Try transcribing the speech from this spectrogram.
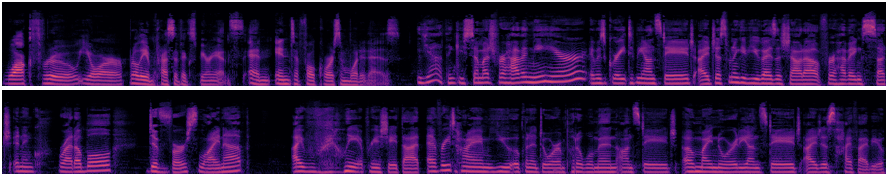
walk through your really impressive experience and into Full Course and what it is. Yeah, thank you so much for having me here. It was great to be on stage. I just want to give you guys a shout out for having such an incredible, diverse lineup. I really appreciate that. Every time you open a door and put a woman on stage, a minority on stage, I just high five you.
